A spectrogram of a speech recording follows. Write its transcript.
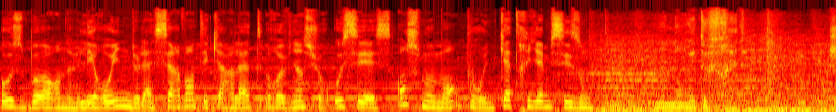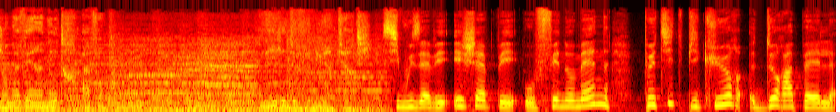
Osborne, l'héroïne de La Servante écarlate, revient sur OCS en ce moment pour une quatrième saison. Mon nom est de Fred. J'en avais un autre avant. Mais il est devenu Si vous avez échappé au phénomène, Petite piqûre de rappel.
